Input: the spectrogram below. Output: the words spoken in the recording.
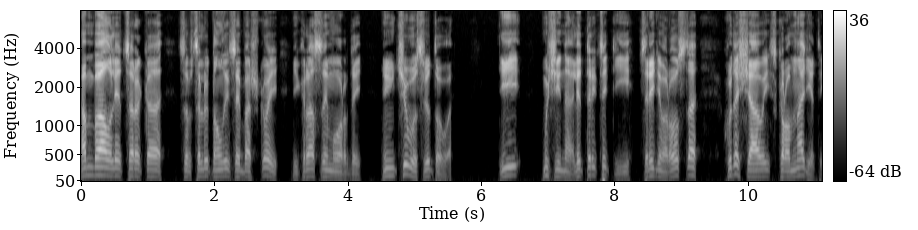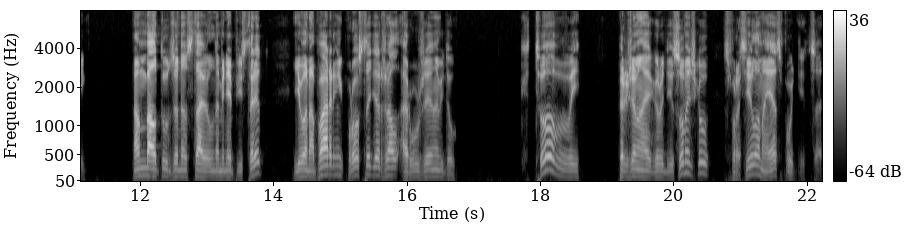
Амбал лет сорока с абсолютно лысой башкой и красной мордой. Ничего святого. И мужчина лет тридцати, среднего роста, худощавый, скромно одетый. Амбал тут же наставил на меня пистолет, его напарник просто держал оружие на виду. «Кто вы?» — прижимая к груди сумочку, спросила моя спутница.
